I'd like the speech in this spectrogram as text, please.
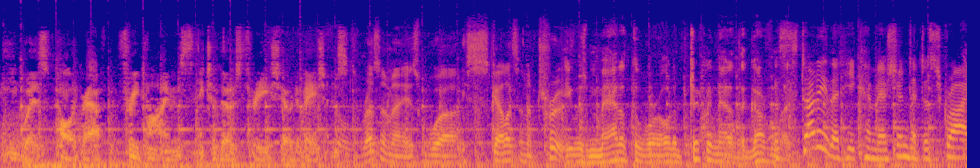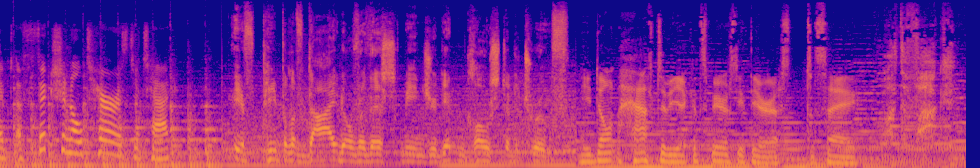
He was polygraphed three times. Each of those three showed evasions. His resumes were a skeleton of truth. He was mad at the world and particularly mad at the government. The study that he commissioned had described a fictional terrorist attack if people have died over this means you're getting close to the truth. You don't have to be a conspiracy theorist to say, What the fuck?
